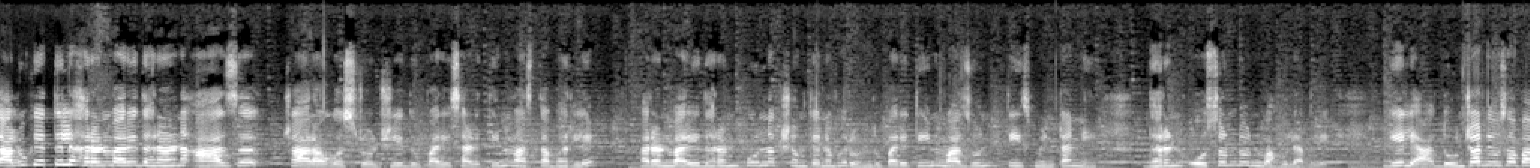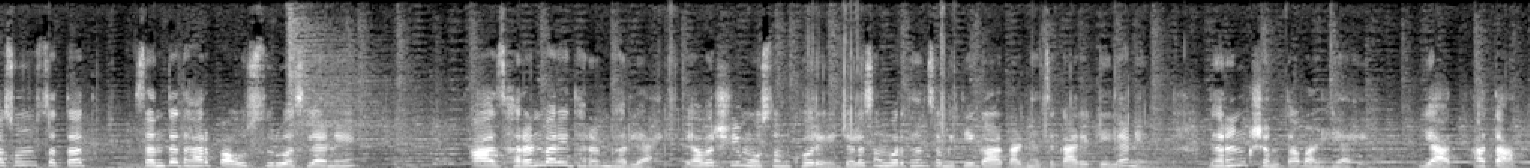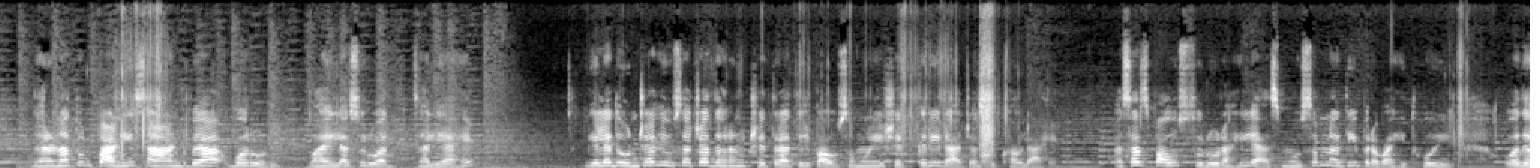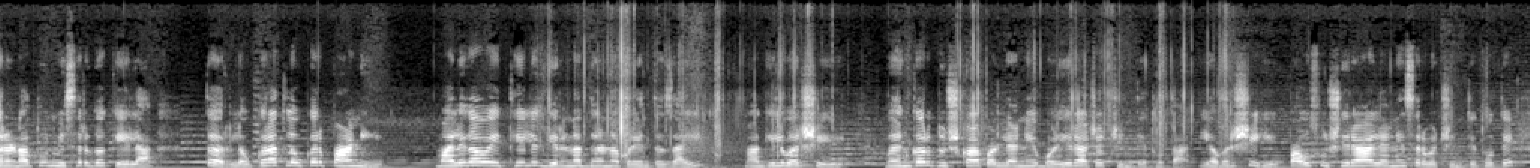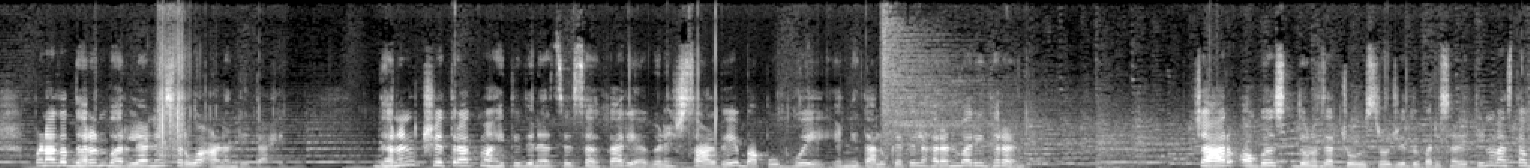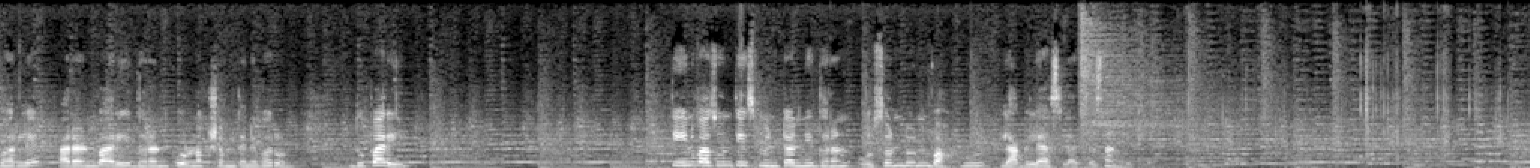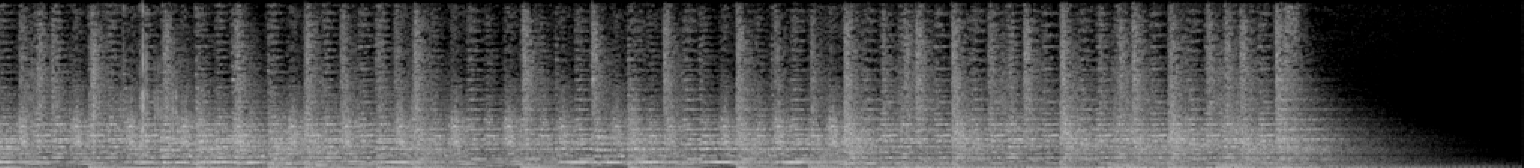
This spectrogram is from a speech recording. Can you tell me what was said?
तालुक्यातील हरणबारी धरण आज चार ऑगस्ट रोजी दुपारी साडेतीन वाजता भरले. हरणबारी धरण पूर्ण क्षमतेने भरून दुपारी तीन वाजून तीस मिनिटांनी धरण ओसंडून वाहू लागले. गेल्या दोन चार दिवसापासून सतत संतधार पाऊस सुरू असल्याने आज हरणबारी धरण भरले आहे. यावर्षी मोसम खोरे जलसंवर्धन समिती गाळ काढण्याचे कार्य केल्याने धरण क्षमता वाढली आहे. यात आता धरणातून पाणी सांडव्यावरून व्हायला सुरुवात झाली आहे. गेल्या दोन चार दिवसाच्या धरण क्षेत्रातील पावसामुळे शेतकरी राजा सुखावला आहे. असाच पाऊस सुरू राहिल्यास मोसम नदी प्रवाहित होईल व धरणातून विसर्ग केला तर लवकरात लवकर पाणी मालेगाव येथील गिरणा धरणापर्यंत जाईल. मागील वर्षी भयंकर दुष्काळ पडल्याने बळीराजा चिंतेत होता. यावर्षीही पाऊस उशिरा आल्याने सर्व चिंतेत होते पण आता धरण भरल्याने सर्व आनंदित आहे. धरण क्षेत्रात माहिती देण्याचे सहकार्य गणेश साळवे बापू भोये यांनी तालुक्यातील हरणबारी धरण चार ऑगस्ट दोन हजार चोवीस रोजी दुपारी साडेतीन वाजता भरले. आरणबारी धरण पूर्ण क्षमतेने भरून. दुपारी तीन वाजून तीस मिनिटांनी धरण ओसंडून वाहू लागले असल्याचं सांगितले.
